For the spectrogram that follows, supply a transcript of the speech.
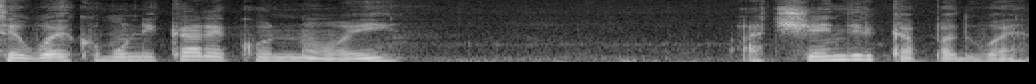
Se vuoi comunicare con noi, accendi il K2.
